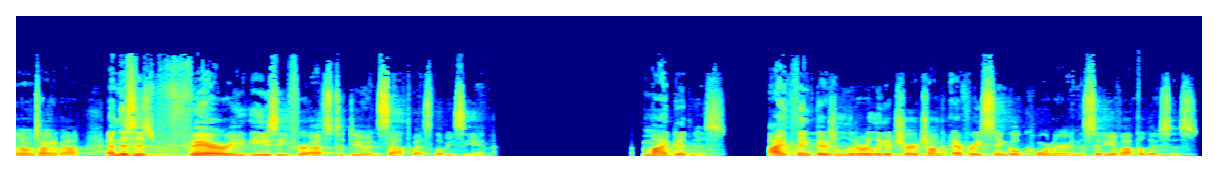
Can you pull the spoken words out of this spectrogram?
You know what I'm talking about? And this is very easy for us to do in southwest Louisiana. My goodness. I think there's literally a church on every single corner in the city of Opelousas.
